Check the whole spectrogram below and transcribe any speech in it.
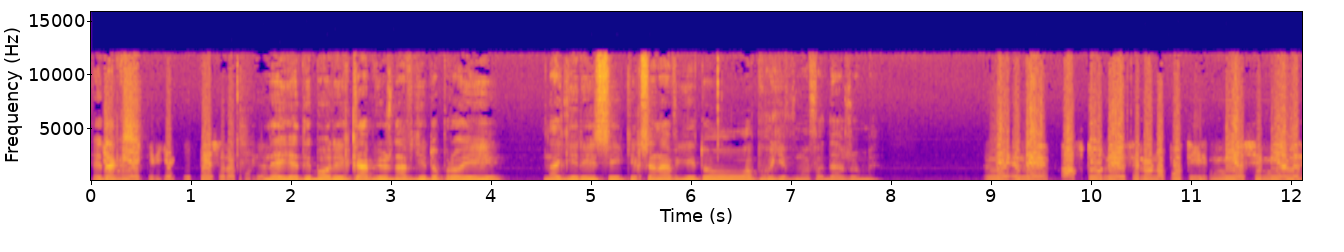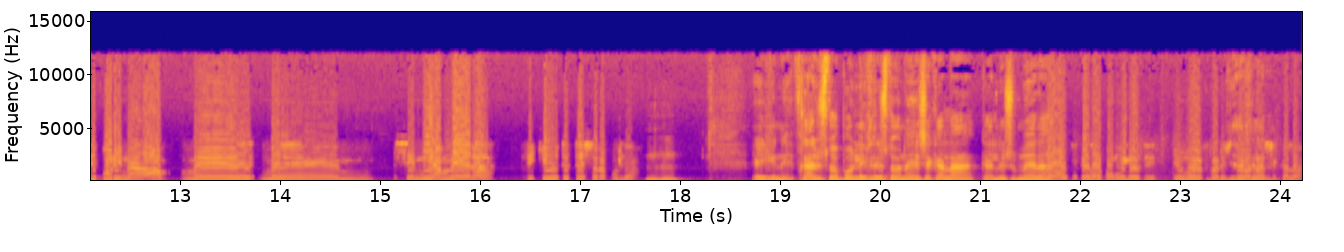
Εντάξει. Για μία Κυριακή τέσσερα πουλιά. Ναι, γιατί μπορεί κάποιος να βγει το πρωί, να γυρίσει και ξαναβγεί το απόγευμα, φαντάζομαι. Ναι, ναι, αυτό ναι, θέλω να πω ότι μία σε μία, δηλαδή μπορεί να με, με, σε μία μέρα δικαιούται τέσσερα Έγινε. Ευχαριστώ πολύ Χρήστο να είσαι καλά. Καλή σου μέρα. Να είσαι καλά Παναγιώτη. Και εγώ ευχαριστώ να είσαι καλά.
